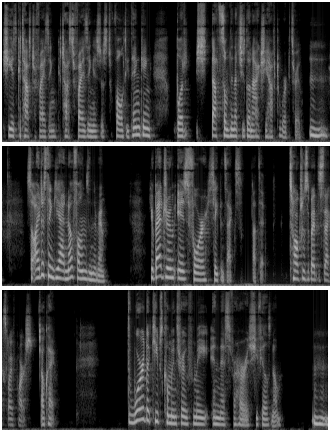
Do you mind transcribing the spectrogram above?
She is catastrophizing. Catastrophizing is just faulty thinking, but sh- that's something that she's going to actually have to work through. Mm-hmm. So I just think, yeah, no phones in the room. Your bedroom is for sleep and sex. That's it. Talk to us about the sex life part. Okay. The word that keeps coming through for me in this for her is she feels numb. Mm-hmm.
